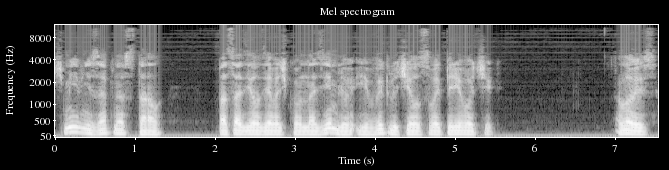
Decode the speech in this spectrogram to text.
Чми внезапно встал, посадил девочку на землю и выключил свой переводчик. «Лоис,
